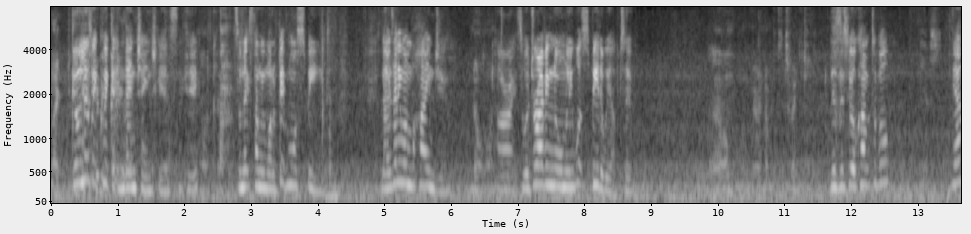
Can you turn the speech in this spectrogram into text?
Like. Go a little bit quicker clearer. and then change gears, okay? Okay. So next time we want a bit more speed. Now, is anyone behind you? No one. All right, so we're driving normally. What speed are we up to? Um, I'm going up to 20. Does this feel comfortable? Yes. Yeah?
